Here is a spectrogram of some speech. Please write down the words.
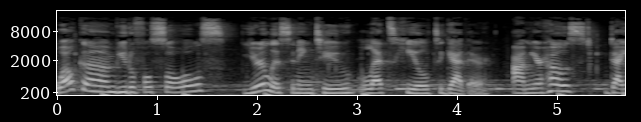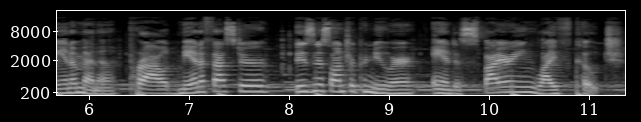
Welcome, beautiful souls. You're listening to Let's Heal Together. I'm your host, Diana Mena, proud manifestor, business entrepreneur, and aspiring life coach.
